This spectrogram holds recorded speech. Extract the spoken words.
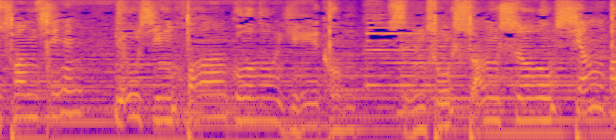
窗前，流星划过夜空，伸出双手想把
